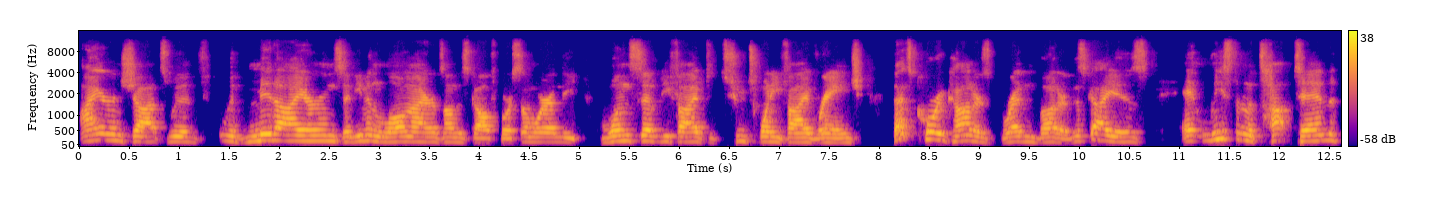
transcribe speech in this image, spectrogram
iron shots with with mid irons and even long irons on this golf course, somewhere in the 175 to 225 range. That's Corey Conners' bread and butter. This guy is at least in the top 10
